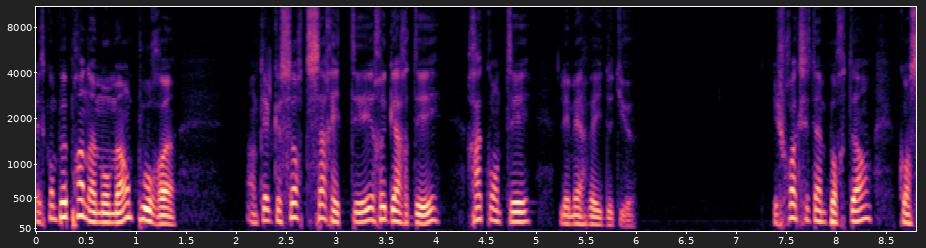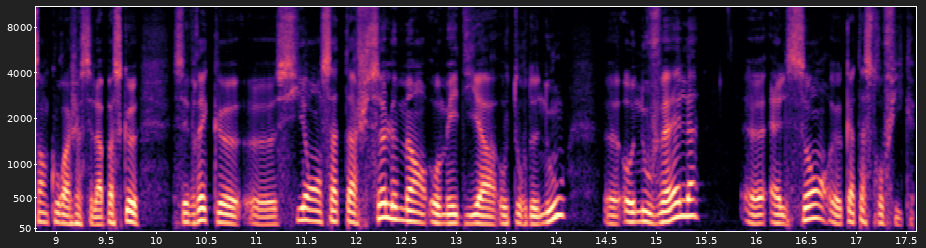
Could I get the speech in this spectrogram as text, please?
Est-ce qu'on peut prendre un moment pour, euh, en quelque sorte, s'arrêter, regarder, raconter les merveilles de Dieu? Et je crois que c'est important qu'on s'encourage à cela, parce que c'est vrai que euh, si on s'attache seulement aux médias autour de nous, euh, aux nouvelles, elles sont catastrophiques.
